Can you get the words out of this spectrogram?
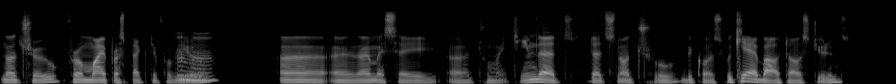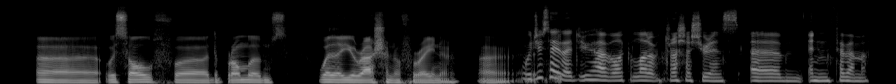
not true from my perspective of view. Mhm. Uh, and I might say uh, to my team that that's not true because we care about our students. Uh, we solve uh, the problems whether you're Russian or foreigner. Uh, Would you say that you have like a lot of international students um, in FEBMF?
